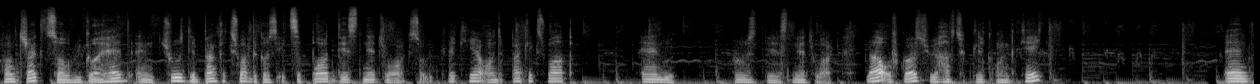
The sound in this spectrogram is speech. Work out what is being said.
contract. So we go ahead and choose the pancakeswap because it supports this network. So we click here on the pancakeswap and we cruise this network. Now of course you have to click on cake. And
